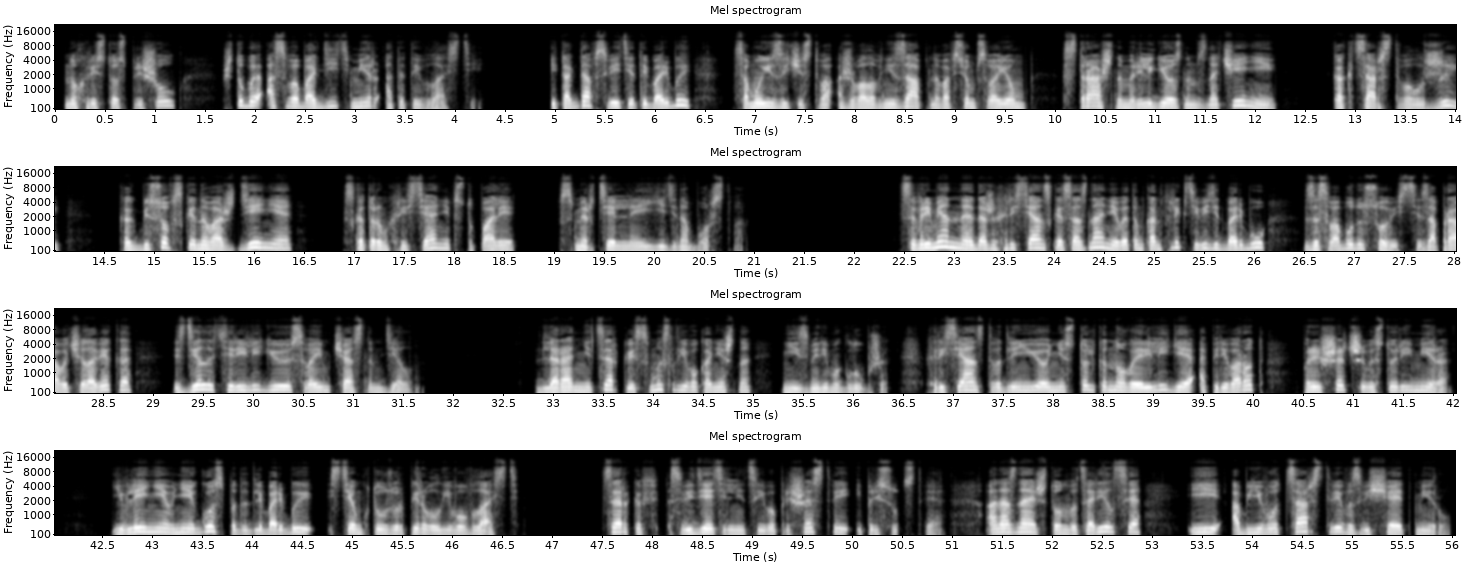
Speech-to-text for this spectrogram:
Но Христос пришел, чтобы освободить мир от этой власти. И тогда в свете этой борьбы само язычество оживало внезапно во всем своем страшном религиозном значении, как царство лжи, как бесовское наваждение – с которым христиане вступали в смертельное единоборство. Современное, даже христианское сознание в этом конфликте видит борьбу за свободу совести, за право человека сделать религию своим частным делом. Для ранней церкви смысл его, конечно, неизмеримо глубже. Христианство для нее не столько новая религия, а переворот, происшедший в истории мира, явление в ней Господа для борьбы с тем, кто узурпировал его власть. Церковь — свидетельница его пришествия и присутствия. Она знает, что он воцарился, и об его царстве возвещает миру.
